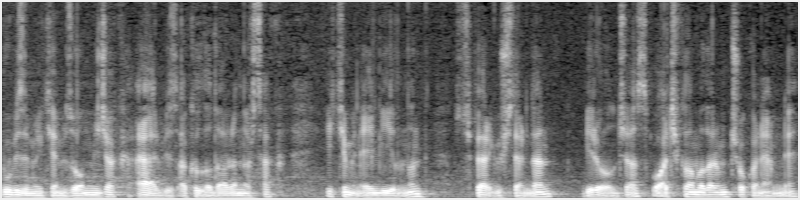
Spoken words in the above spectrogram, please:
bu bizim ülkemiz olmayacak. Eğer biz akıllı davranırsak 2050 yılının süper güçlerinden biri olacağız. Bu açıklamalarım çok önemli.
